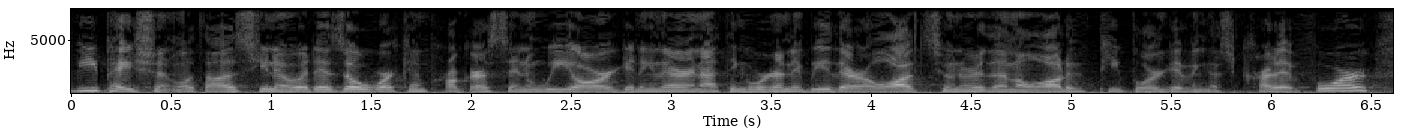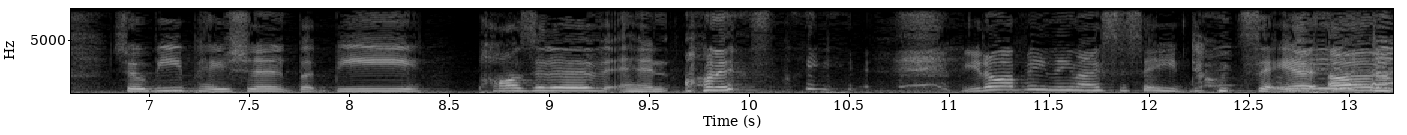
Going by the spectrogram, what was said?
be patient with us. You know, it is a work in progress, and we are getting there. And I think we're going to be there a lot sooner than a lot of people are giving us credit for. So be patient, but be. And honestly, if you don't have anything nice to say, you don't say it. Um,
